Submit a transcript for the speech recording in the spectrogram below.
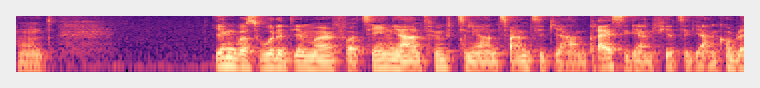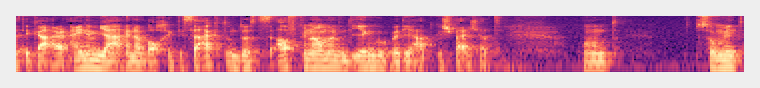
Und Irgendwas wurde dir mal vor 10 Jahren, 15 Jahren, 20 Jahren, 30 Jahren, 40 Jahren, komplett egal, einem Jahr, einer Woche gesagt und du hast es aufgenommen und irgendwo bei dir abgespeichert. Und somit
